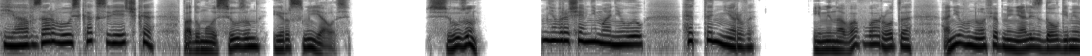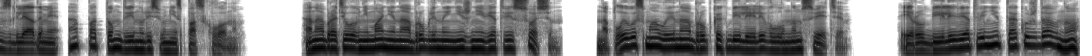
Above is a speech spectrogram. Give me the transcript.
я взорвусь, как свечка», — подумала Сьюзен и рассмеялась. «Сьюзен?» «Не обращай внимания, Уилл, это нервы». И миновав ворота, они вновь обменялись долгими взглядами, а потом двинулись вниз по склонам. Она обратила внимание на обрубленные нижние ветви сосен. Наплывы смолы на обрубках белели в лунном свете. И рубили ветви не так уж давно.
